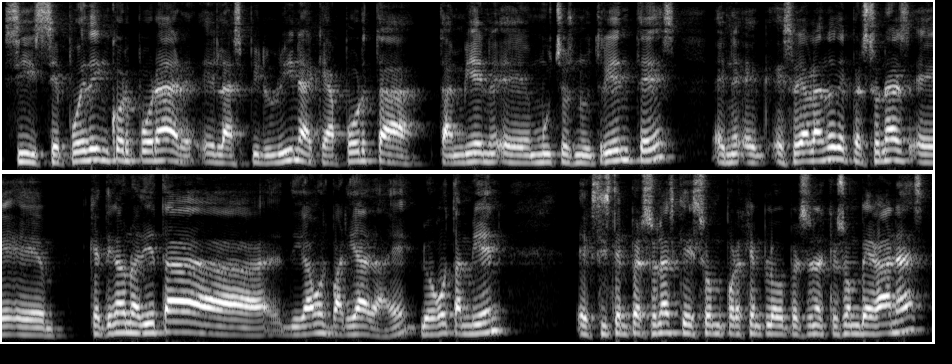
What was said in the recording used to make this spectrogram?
si se puede incorporar eh, la espirulina, que aporta también eh, muchos nutrientes, eh, estoy hablando de personas que tengan una dieta, digamos, variada. Luego también existen personas que son, por ejemplo, personas que son veganas,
